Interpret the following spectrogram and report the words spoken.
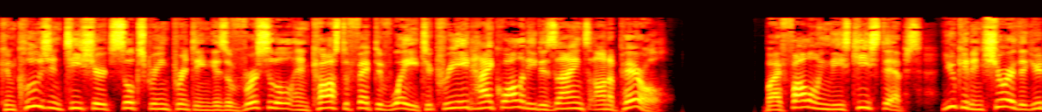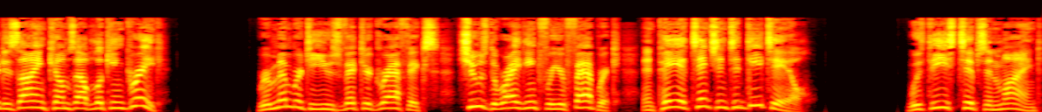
Conclusion T-shirt silkscreen printing is a versatile and cost-effective way to create high-quality designs on apparel. By following these key steps, you can ensure that your design comes out looking great. Remember to use vector graphics, choose the right ink for your fabric, and pay attention to detail. With these tips in mind,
